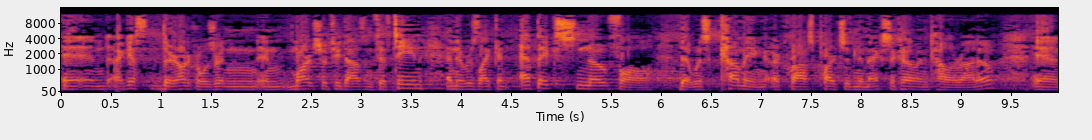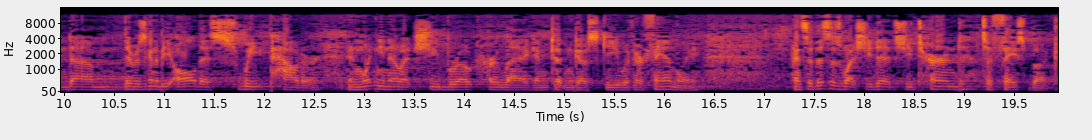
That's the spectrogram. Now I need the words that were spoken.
And I guess their article was written in March of 2015, and there was like an epic snowfall that was coming across parts of New Mexico and Colorado. And um, there was going to be all this sweet powder. And wouldn't you know it, she broke her leg and couldn't go ski with her family. And so this is what she did. She turned to Facebook.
